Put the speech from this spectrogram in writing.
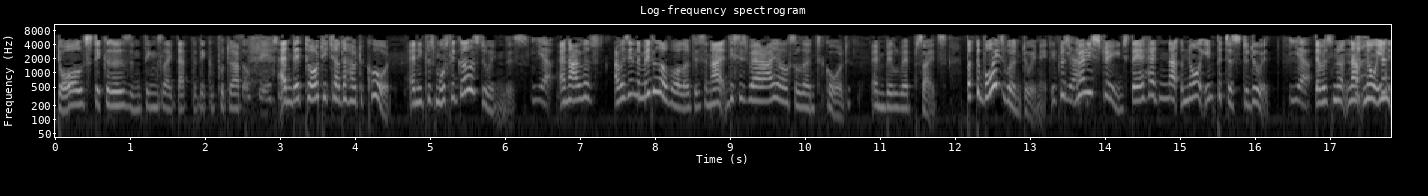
doll stickers and things like that that they could put up. So and they taught each other how to code. And it was mostly girls doing this. Yeah. And I was I was in the middle of all of this, and I this is where I also learned to code and build websites. But the boys weren't doing it. It was Yeah. very strange. They had no, no impetus to do it. Yeah. There was no no, no in,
